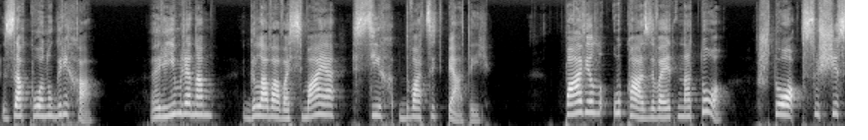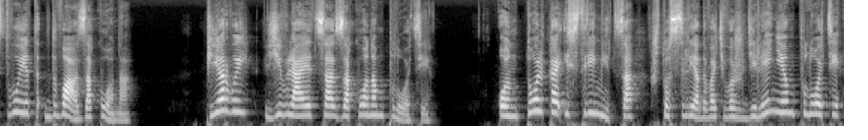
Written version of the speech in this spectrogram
закону греха. Римлянам, глава 8, стих 25. Павел указывает на то, что существует два закона. Первый является законом плоти. Он только и стремится, что следовать вожделениям плоти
